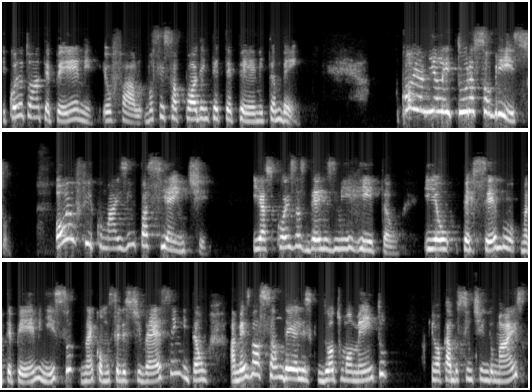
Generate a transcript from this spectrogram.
E quando eu estou na TPM, eu falo, vocês só podem ter TPM também. Qual é a minha leitura sobre isso? ou eu fico mais impaciente e as coisas deles me irritam e eu percebo uma TPM nisso, né? Como se eles tivessem. Então, a mesma ação deles do outro momento, eu acabo sentindo mais,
